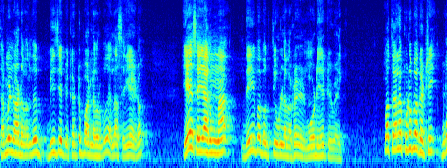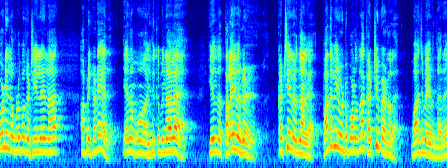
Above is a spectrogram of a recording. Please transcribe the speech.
தமிழ்நாடு வந்து பிஜேபி கட்டுப்பாட்டில் வரும்போது எல்லாம் சரியாயிடும். ஏன் சரியாகும்னா தெய்வ பக்தி உள்ளவர்கள் மோடியே கீழ்வழிக்கு மற்றெல்லாம் குடும்ப கட்சி. மோடியில் குடும்ப கட்சி இல்லைன்னா அப்படி கிடையாது. ஏன்னா மோ இதுக்கு முன்னால் இந்த தலைவர்கள் கட்சியில் இருந்தாங்க. பதவியை விட்டு போனதுலாம் கட்சி போயிடலை வாஜ்பாய் இருந்தார்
